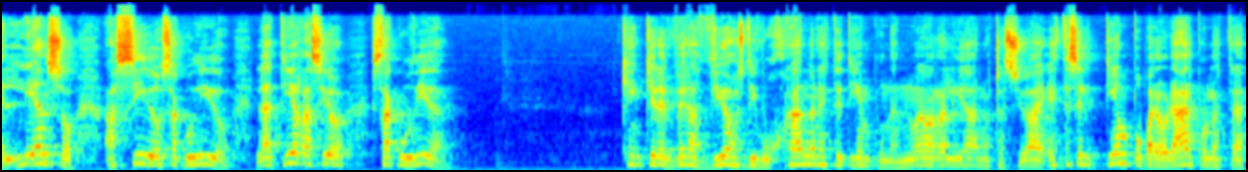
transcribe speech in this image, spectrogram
El lienzo ha sido sacudido, la tierra ha sido sacudida. ¿Quién quiere ver a Dios dibujando en este tiempo una nueva realidad en nuestras ciudades? Este es el tiempo para orar por nuestras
